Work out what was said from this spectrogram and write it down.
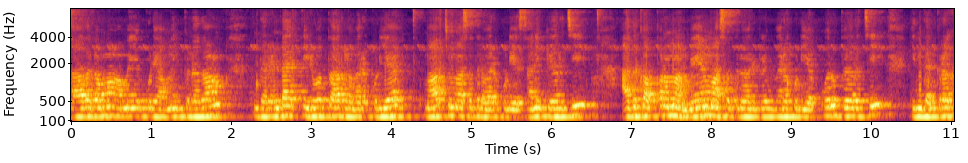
சாதகமாக அமையக்கூடிய அமைப்பில் தான் இந்த ரெண்டாயிரத்தி இருபத்தாறில் வரக்கூடிய மார்ச் மாதத்தில் வரக்கூடிய சனி பெயர்ச்சி அதுக்கப்புறமா மே மாதத்தில் வரைக்கும் வரக்கூடிய குரு பெயர்ச்சி இந்த கிரக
